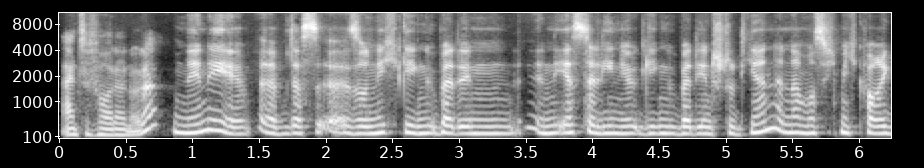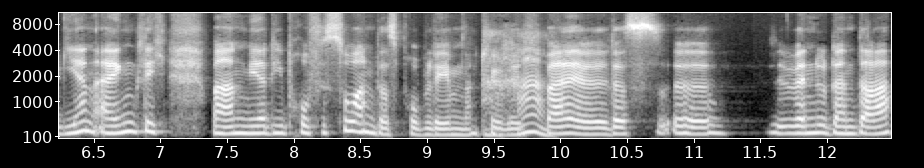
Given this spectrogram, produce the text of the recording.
einzufordern, oder? Nee, nee, äh, das also nicht gegenüber den, in erster Linie gegenüber den Studierenden, da muss ich mich korrigieren. Eigentlich waren mir die Professoren das Problem natürlich, Aha. weil das, äh, wenn du dann da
